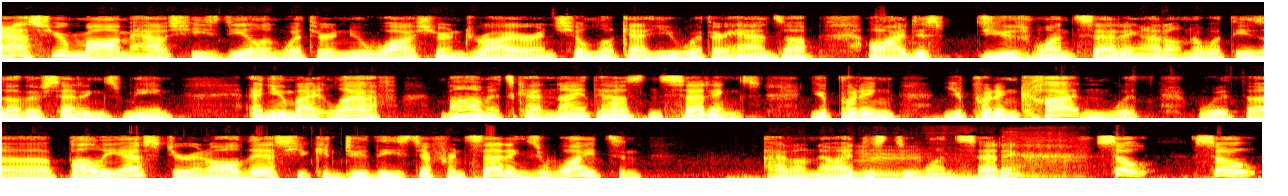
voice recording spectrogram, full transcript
Ask your mom how she's dealing with her new washer and dryer, and she'll look at you with her hands up. Oh, I just use one setting. I don't know what these other settings mean. And you might laugh, Mom. It's got nine thousand settings. You're putting you're putting cotton with with uh, polyester and all this. You can do these different settings, whites, and I don't know. I just mm. do hmm. one setting. So so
